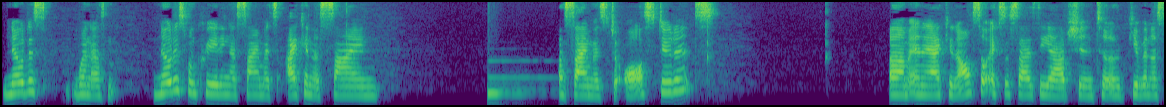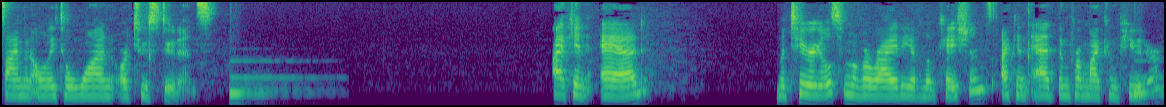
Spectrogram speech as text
Notice when notice when creating assignments, I can assign assignments to all students. Um, and I can also exercise the option to give an assignment only to one or two students. I can add materials from a variety of locations. I can add them from my computer,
